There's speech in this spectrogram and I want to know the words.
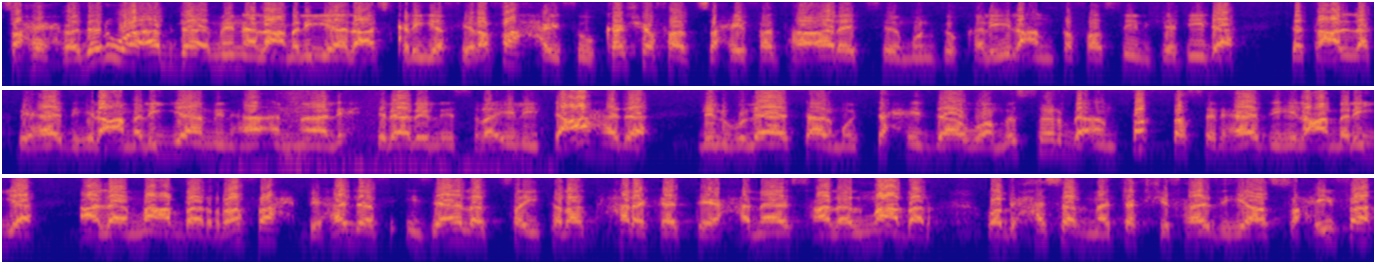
صحيح بدر وأبدأ من العملية العسكرية في رفح حيث كشفت صحيفة هارتس منذ قليل عن تفاصيل جديدة تتعلق بهذه العملية منها أن الاحتلال الإسرائيلي تعهد للولايات المتحدة ومصر بأن تقتصر هذه العملية على معبر رفح بهدف إزالة سيطرة حركة حماس على المعبر. وبحسب ما تكشف هذه الصحيفة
